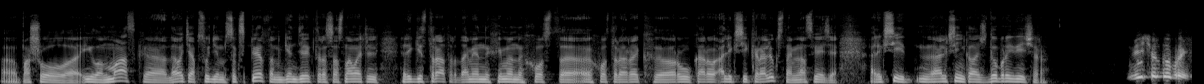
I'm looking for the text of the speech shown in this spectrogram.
а, пошел Илон Маск, давайте обсудим с экспертом, гендиректор и основатель регистратора доменных именных хоста, хостера Рек.ру Алексей Королюк с нами на связи. Алексей, Алексей Николаевич, добрый вечер. Вечер добрый.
